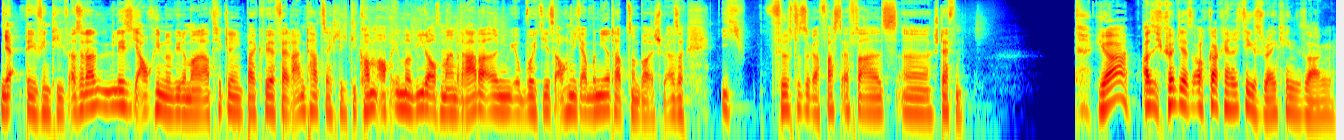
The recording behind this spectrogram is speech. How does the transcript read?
Ja, definitiv. Also da lese ich auch hin und wieder mal Artikel bei Querfeld ein tatsächlich. Die kommen auch immer wieder auf meinen Radar irgendwie, obwohl ich die jetzt auch nicht abonniert habe zum Beispiel. Also ich fürchte sogar fast öfter als äh, Steffen. Ja, also ich könnte jetzt auch gar kein richtiges Ranking sagen,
